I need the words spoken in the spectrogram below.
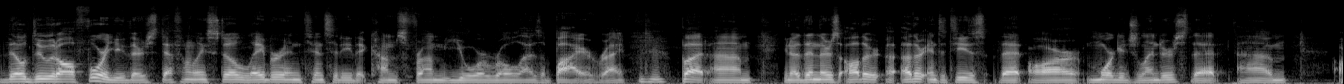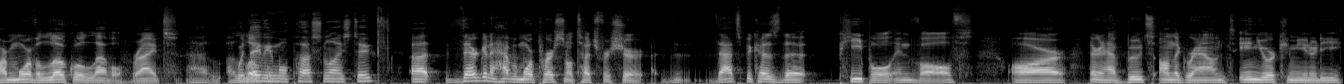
they'll do it all for you. There's definitely still labor intensity that comes from your role as a buyer, right? But um, you know, then there's other uh, other entities that are mortgage lenders that um, are more of a local level, right? Uh, Would they be more personalised too? uh, they're going to have a more personal touch for sure. That's because the people involved are they're going to have boots on the ground in your community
